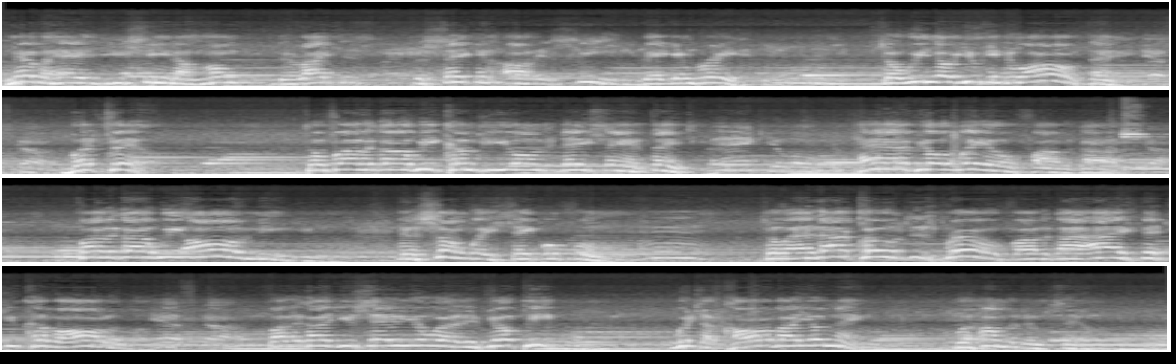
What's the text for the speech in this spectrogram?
never had you seen the hung, the righteous forsaken or his seed begging bread. So we know you can do all things, Yes, but fail. So Father God, we come to you on today saying thank you. Thank you, Lord. Have your way, oh Father God. Father God, we all need you in some way, shape, or form. Mm. So as I close this prayer, oh Father God, I ask that you cover all of us. Yes, God. Father God, you said in your word, if your people, which are called by your name, will humble themselves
